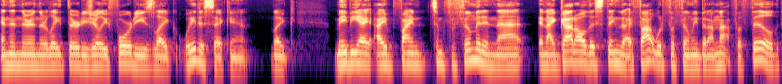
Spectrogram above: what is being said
and then they're in their late 30s, early 40s, like, wait a second, like maybe I, I find some fulfillment in that and i got all this thing that i thought would fulfill me but i'm not fulfilled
